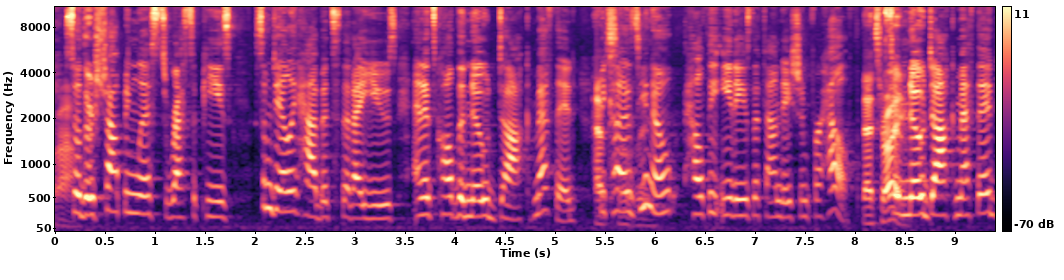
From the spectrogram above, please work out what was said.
Wow. So there's shopping lists, recipes, some daily habits that I use, and it's called the No Doc Method because you know healthy eating is the foundation for health. That's right. So. No Doc Method,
